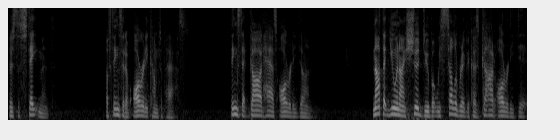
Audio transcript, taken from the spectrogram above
There's the statement of things that have already come to pass, things that God has already done. Not that you and I should do, but we celebrate because God already did.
